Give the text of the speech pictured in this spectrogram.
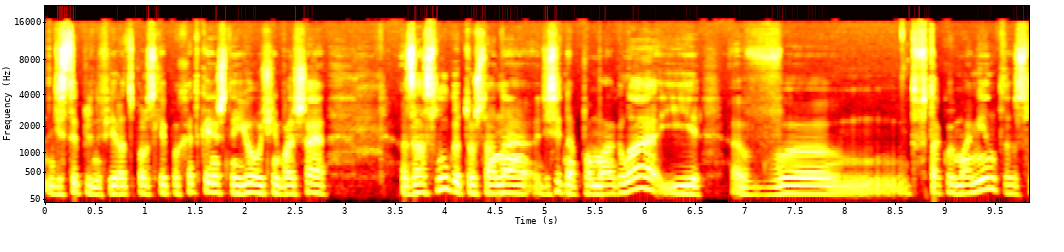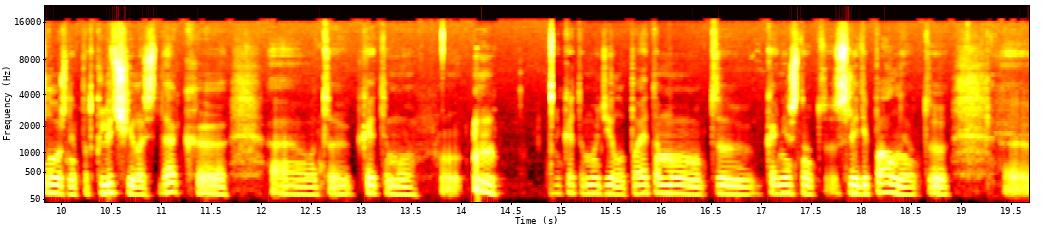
дисциплины Федерации спорта слепых, это, конечно, ее очень большая заслуга, то, что она действительно помогла и в, в такой момент сложный подключилась да, к, э, вот, к этому к этому делу. Поэтому, вот, э, конечно, вот с Леди Павловной вот, э,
